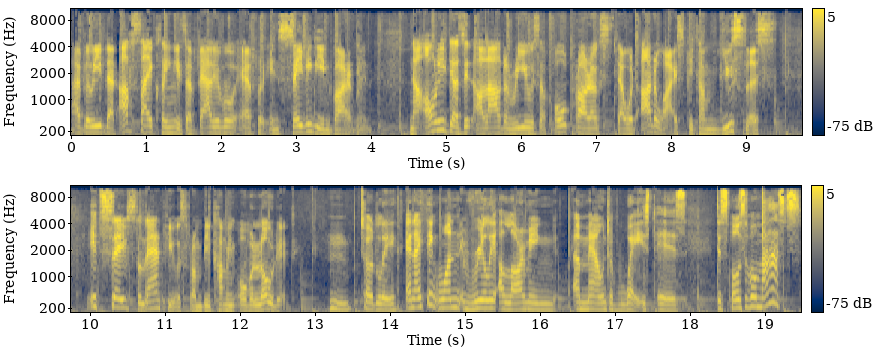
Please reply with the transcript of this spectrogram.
I believe that upcycling is a valuable effort in saving the environment. Not only does it allow the reuse of old products that would otherwise become useless, it saves the landfills from becoming overloaded. Hmm, totally. And I think one really alarming amount of waste is disposable masks.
